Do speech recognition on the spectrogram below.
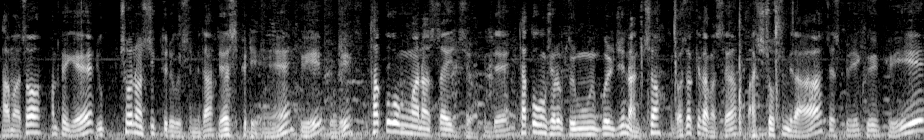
담아서 한 팩에 6,000원씩 드리고 있습니다. 제스프리 키위, 우리 탁구공만한 사이즈. 근데 탁구공처럼 둥글진 않죠? 6개 담았어요. 맛이 좋습니다. 제스프리 그린 키위.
